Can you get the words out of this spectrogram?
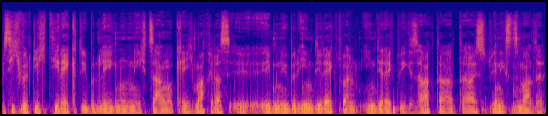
sich wirklich direkt überlegen und nicht sagen, okay, ich mache das äh, eben über indirekt, weil indirekt, wie gesagt, da, da ist wenigstens mal der,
